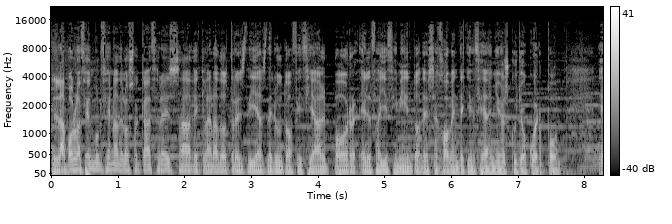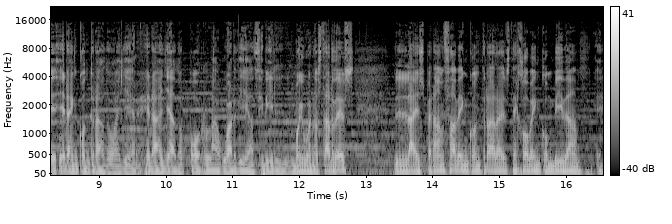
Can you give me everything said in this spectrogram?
La población murciana de los Alcázares ha declarado tres días de luto oficial por el fallecimiento de ese joven de 15 años cuyo cuerpo eh, era encontrado ayer, era hallado por la Guardia Civil. Muy buenas tardes. La esperanza de encontrar a este joven con vida eh,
